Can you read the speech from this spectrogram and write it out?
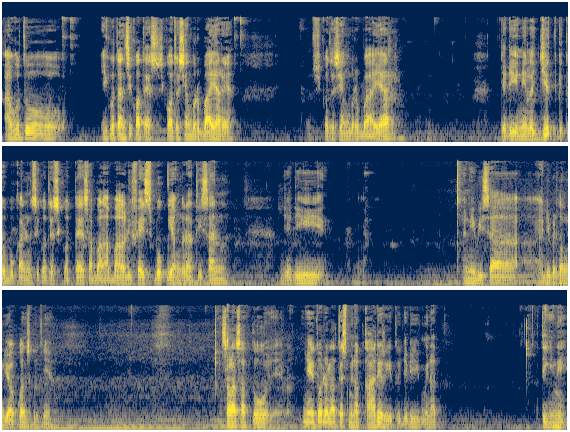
aku tuh ikutan psikotes psikotes yang berbayar ya. Psikotes yang berbayar. Jadi ini legit gitu bukan psikotes psikotes abal-abal di Facebook yang gratisan. Jadi ini bisa dipertanggungjawabkan sepertinya. Salah satunya itu adalah tes minat karir gitu. Jadi minat tinggi nih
